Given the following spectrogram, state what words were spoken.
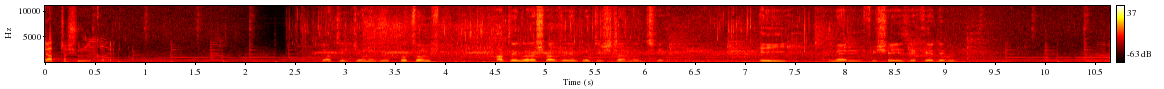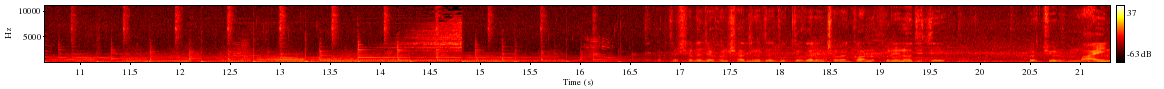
যাত্রা শুরু করে। জাতির জনকের প্রথম হাতে গড়া সরকারি প্রতিষ্ঠান হচ্ছে এই ম্যারিন ফিশারিজ একাডেমি একাত্তর সালে যখন স্বাধীনতা যুদ্ধকালীন সময় কর্ণফুলী নদীতে প্রচুর মাইন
